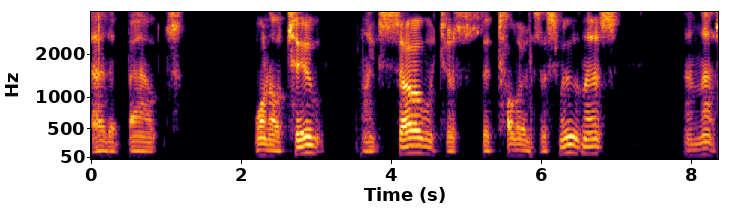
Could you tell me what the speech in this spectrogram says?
at about one or two like so just the tolerance of smoothness and that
